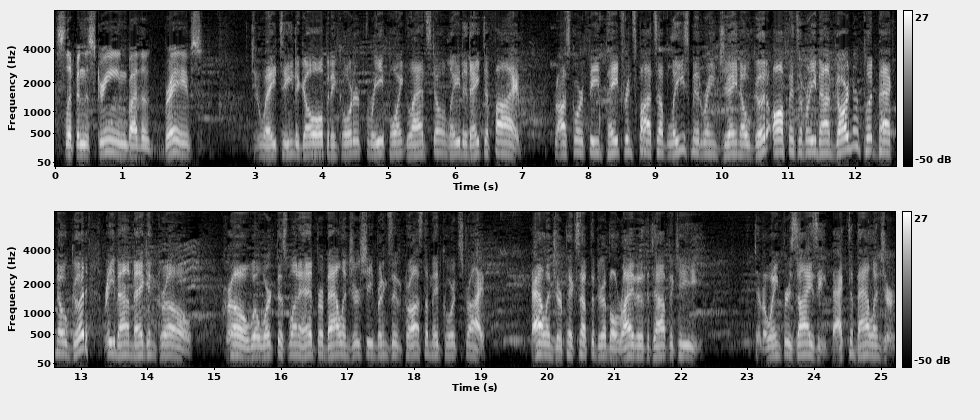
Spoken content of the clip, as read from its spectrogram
Slipping the screen by the Braves. 2.18 to go, opening quarter. Three point Gladstone lead at 8 to 5. Cross court feed, Patron spots up Lee's Mid range J, no good. Offensive rebound, Gardner. Put back, no good. Rebound, Megan Crow. Crow will work this one ahead for Ballinger. She brings it across the midcourt stripe. Ballinger picks up the dribble right at the top of the key. To the wing for Zeise. Back to Ballinger.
